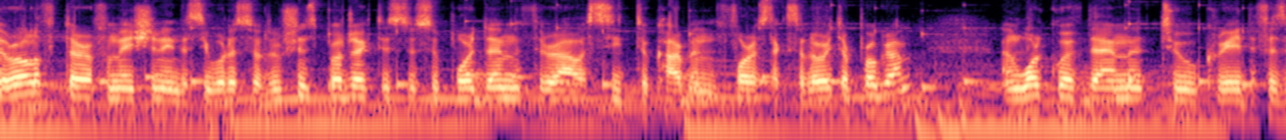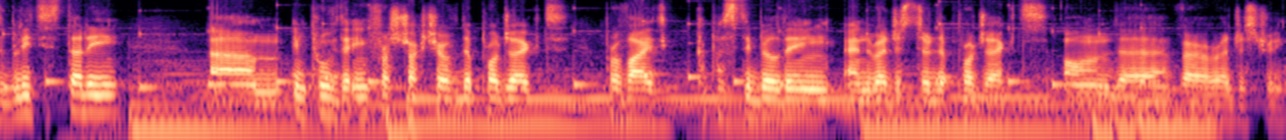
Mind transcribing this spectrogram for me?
The role of Terraformation in the Seawater Solutions project is to support them through our Seed to Carbon Forest Accelerator program and work with them to create the feasibility study, um, improve the infrastructure of the project, provide capacity building and register the project on the Verra registry.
